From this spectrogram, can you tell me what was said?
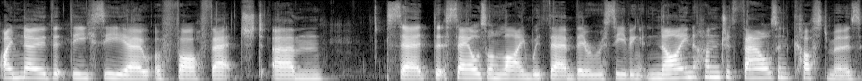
I know that the CEO of Farfetched, um, said that sales online with them, they were receiving 900,000 customers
